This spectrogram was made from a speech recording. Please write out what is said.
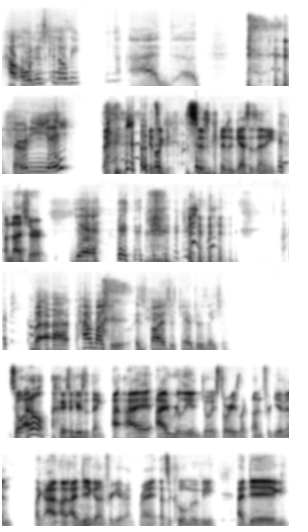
how old is Yes. kenobi Mhm. I, uh, 38 it's, a, it's as good a guess as any. I'm not sure. yeah but uh how about you as far as his characterization so I don't. Okay, so here's the thing. I I, I really enjoy stories like Unforgiven. Like I I, I dig Unforgiven. Right, that's a cool movie. I dig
